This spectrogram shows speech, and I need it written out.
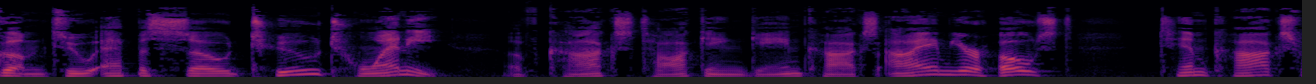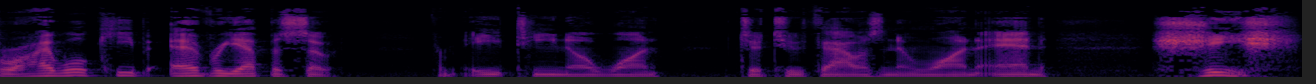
Welcome to episode 220 of Cox Talking Gamecocks. I am your host, Tim Cox, where I will keep every episode from 1801 to 2001. And sheesh,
